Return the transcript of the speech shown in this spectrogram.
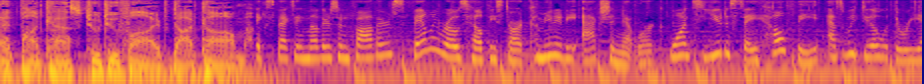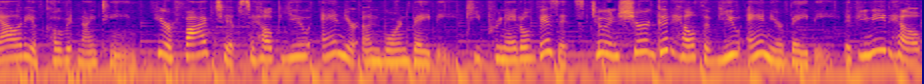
at podcast225.com. Expecting mothers and fathers, Family Road's Healthy Start Community Action Network wants you to stay healthy as we deal with the reality of COVID 19. Here are five tips to help you and your unborn baby. Keep prenatal visits to ensure good health of you and your baby. If you need help,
